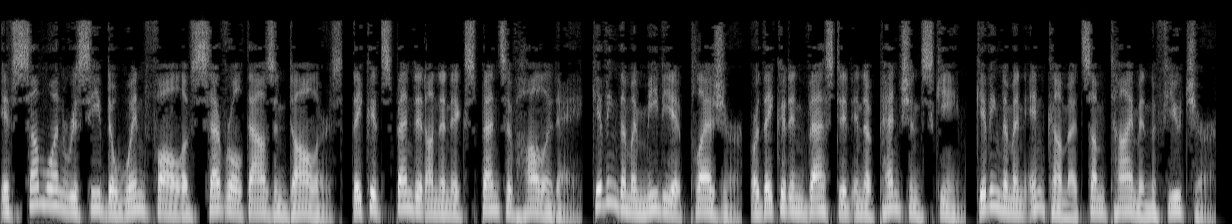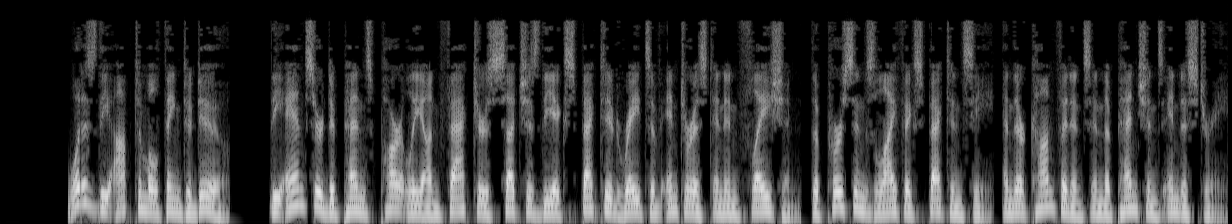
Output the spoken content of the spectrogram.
If someone received a windfall of several thousand dollars, they could spend it on an expensive holiday, giving them immediate pleasure, or they could invest it in a pension scheme, giving them an income at some time in the future. What is the optimal thing to do? The answer depends partly on factors such as the expected rates of interest and inflation, the person's life expectancy, and their confidence in the pensions industry.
